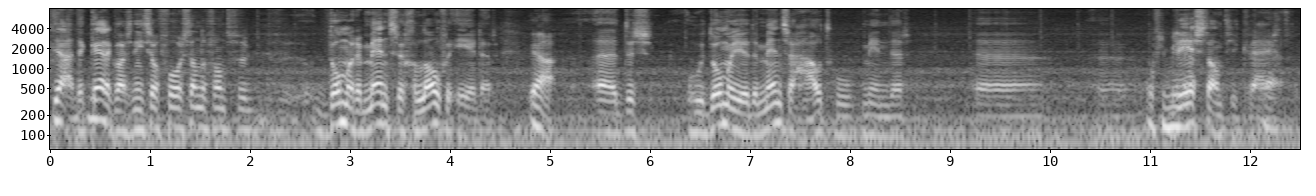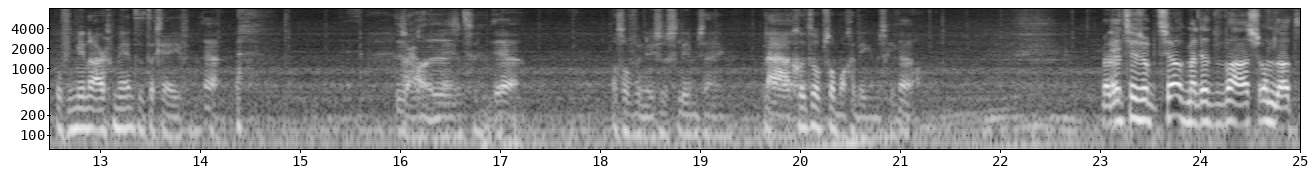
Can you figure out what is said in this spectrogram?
ja, de kerk was niet zo voorstander van het ver- dommere mensen geloven eerder. Ja, Eh, dus hoe dommer je de mensen houdt, hoe minder eh, eh, of je minder, weerstand je ja, krijgt. of je minder argumenten te geven. Ja. Dus al- dus- mensen. ja. Alsof we nu zo slim zijn. Nou, goed, op sommige dingen misschien Ja. wel. Maar dat is dus op hetzelfde. Maar dat was omdat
